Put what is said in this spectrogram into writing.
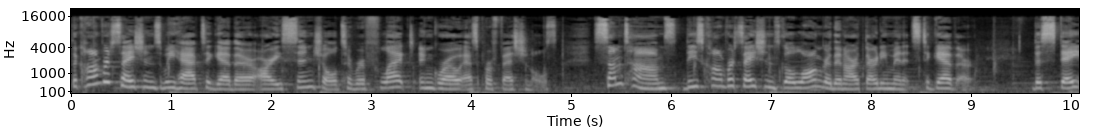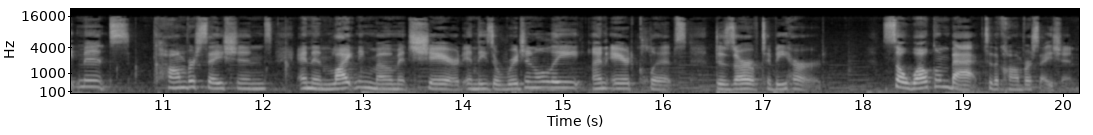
The conversations we have together are essential to reflect and grow as professionals. Sometimes these conversations go longer than our 30 minutes together. The statements, conversations, and enlightening moments shared in these originally unaired clips deserve to be heard. So, welcome back to the conversation.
